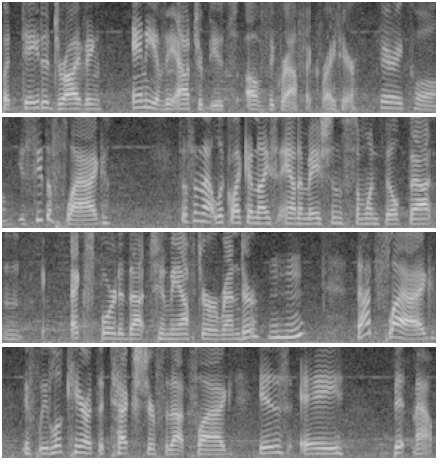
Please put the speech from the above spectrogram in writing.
but data driving any of the attributes of the graphic right here. Very cool. You see the flag? Doesn't that look like a nice animation? Someone built that and exported that to me after a render. Mm-hmm. That flag, if we look here at the texture for that flag, is a bitmap.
